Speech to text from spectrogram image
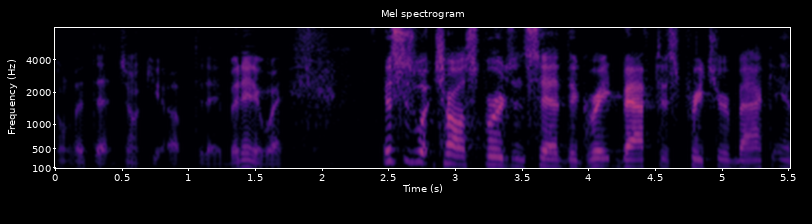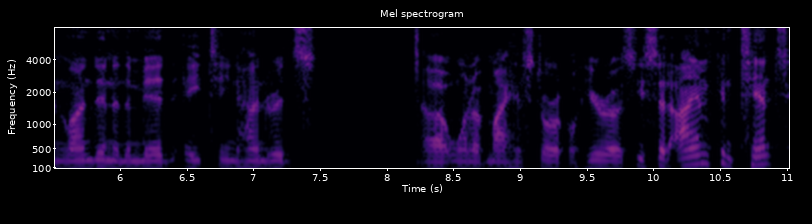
don't let that junk you up today." But anyway, this is what Charles Spurgeon said, the great Baptist preacher back in London in the mid 1800s uh, one of my historical heroes. He said, I am content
